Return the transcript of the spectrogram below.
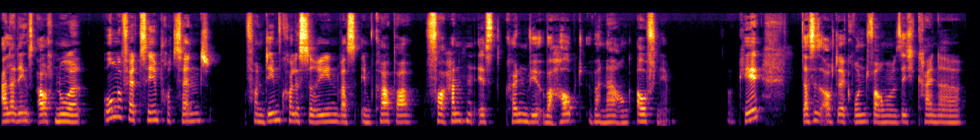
Allerdings auch nur ungefähr zehn Prozent von dem Cholesterin, was im Körper vorhanden ist, können wir überhaupt über Nahrung aufnehmen. Okay? Das ist auch der Grund, warum man sich keine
